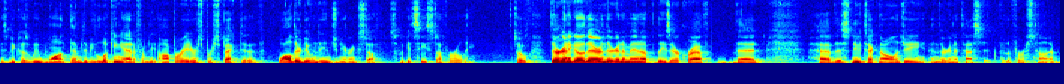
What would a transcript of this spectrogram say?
is because we want them to be looking at it from the operator's perspective while they're doing the engineering stuff, so we could see stuff early. So they're going to go there and they're going to man up these aircraft that have this new technology and they're going to test it for the first time.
